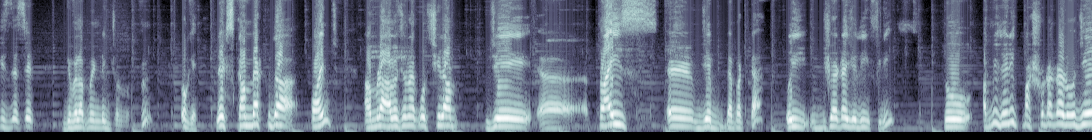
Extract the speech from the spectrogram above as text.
বিজনেসের ডেভেলপমেন্টের জন্য। Okay let's come back to the point আমরা আলোচনা করছিলাম যে প্রাইস যে ব্যাপারটা, ওই বিষয়টা যদি ফিরি, তো আপনি দৈনিক পাঁচশো টাকা রোজে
